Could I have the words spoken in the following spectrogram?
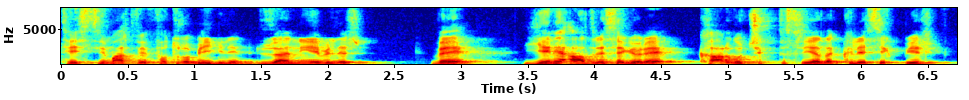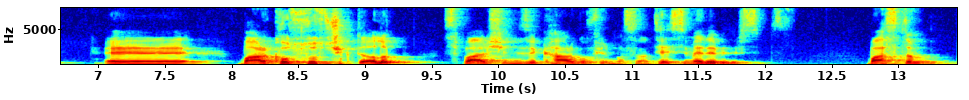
teslimat ve fatura bilgilerini düzenleyebilir ve yeni adrese göre kargo çıktısı ya da klasik bir e, barkodsuz çıktı alıp siparişinizi kargo firmasına teslim edebilirsiniz. Bastım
